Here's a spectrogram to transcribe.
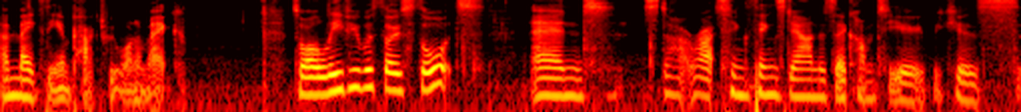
and make the impact we want to make. So i'll leave you with those thoughts and start writing things down as they come to you because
